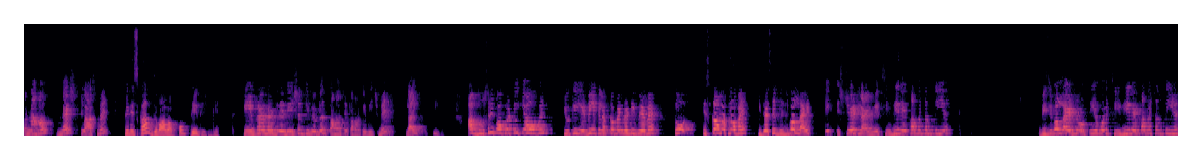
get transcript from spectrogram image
वरना हम नेक्स्ट क्लास में फिर इसका जवाब आपको दे देंगे कि इंफ्रारेड रेडिएशन की वेवलेंथ कहाँ से कहाँ के बीच में लाई करती है। अब दूसरी प्रॉपर्टी क्या हो गई? क्योंकि ये भी एक इलेक्ट्रोमैग्नेटिक वेव है तो इसका मतलब है कि जैसे विजिबल लाइट एक स्ट्रेट लाइन में एक सीधी रेखा में चलती है, विजिबल लाइट में होती है वो एक सीधी रेखा में चलती है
